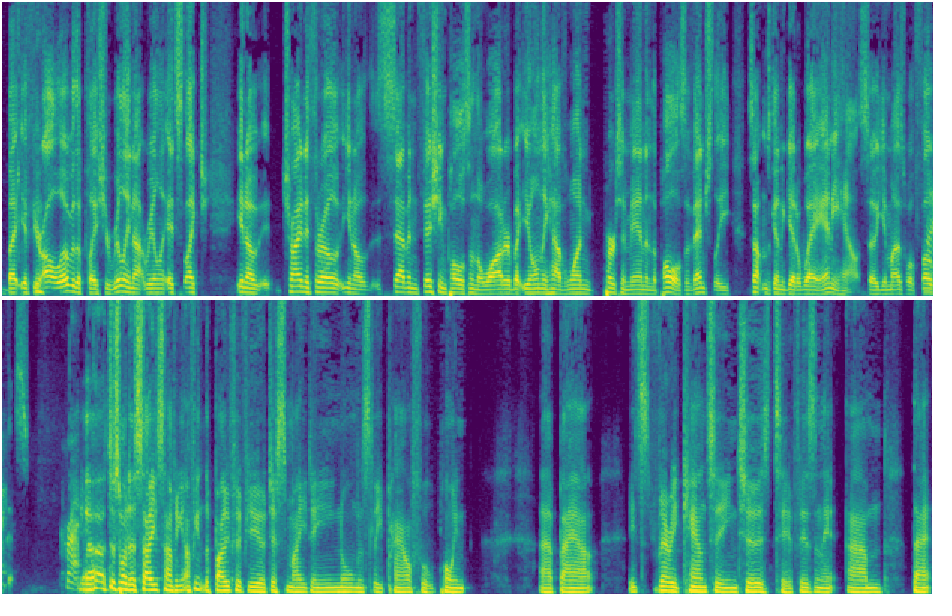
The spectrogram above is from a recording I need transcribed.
but if you're all over the place you're really not really it's like you know trying to throw you know seven fishing poles in the water but you only have one person man in the poles eventually something's going to get away anyhow so you might as well Right. focus Correct. Yeah, I just want to say something. I think the both of you have just made an enormously powerful point about it's very counterintuitive, isn't it? Um, that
